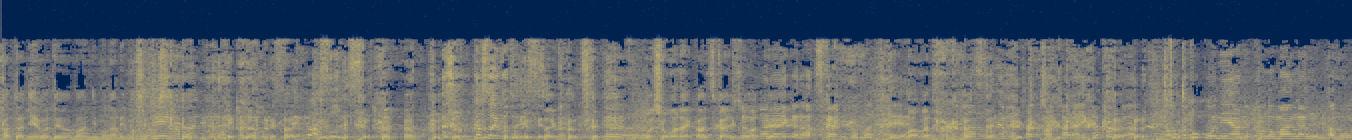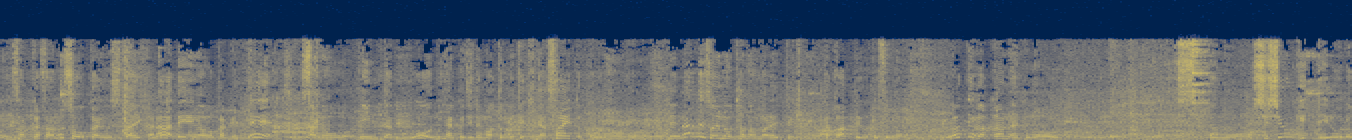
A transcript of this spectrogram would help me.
簡単に言えば電話番にもなりませんでした。電話番にもなりませんでした。まあそうです。まあ そういうことですよ。そういうことで、うん、もうしょうがないから扱いに困って。しょうがないから扱いに困って。漫画でも書かないかとか。ちょっとここにあのこの漫画あの作家さんの紹介をしたいから電話をかけてあのインタビューを200字でまとめてきなさいとか。でなんでそういうのを頼まれてきたかっていうとそのわけわかんないこのあの思春期っていろいろ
